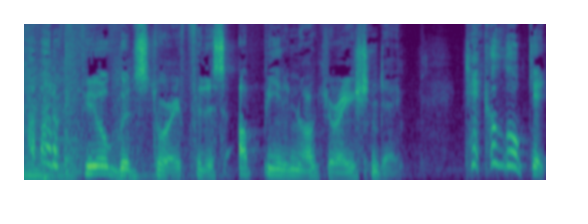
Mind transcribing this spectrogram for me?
How about a feel good story for this upbeat inauguration day? Take a look at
